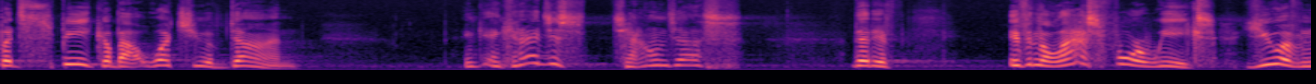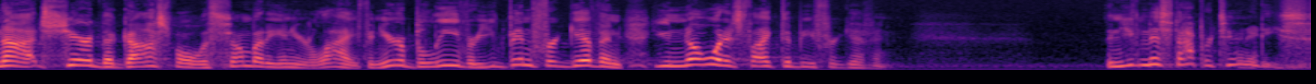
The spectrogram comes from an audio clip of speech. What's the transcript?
but speak about what you have done. And, and can I just challenge us that if, if in the last four weeks you have not shared the gospel with somebody in your life and you're a believer, you've been forgiven, you know what it's like to be forgiven, then you've missed opportunities.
